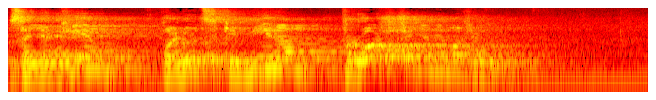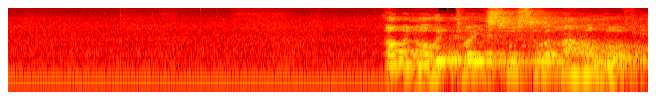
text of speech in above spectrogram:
за яким по людським мірам прощення не може бути. Але молитва Ісусова на Голгофі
